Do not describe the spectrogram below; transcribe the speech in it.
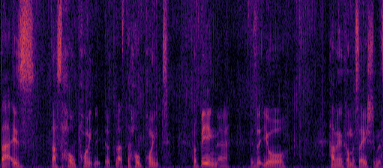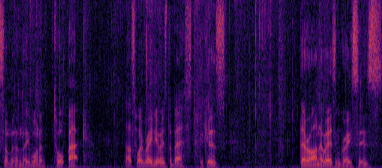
that is that's the whole point. that- uh, That's the whole point of being there is that you're having a conversation with someone and they want to talk back. That's why radio is the best because there are no airs and graces.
